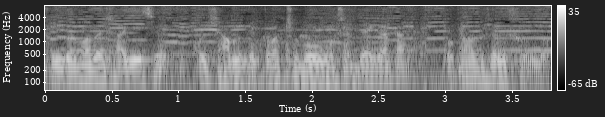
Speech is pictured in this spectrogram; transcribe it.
সুন্দরভাবে সাজিয়েছে। ওই সামনে দেখতে পাচ্ছ বউ বসার জায়গাটা, ওটাও ভীষণ সুন্দর।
